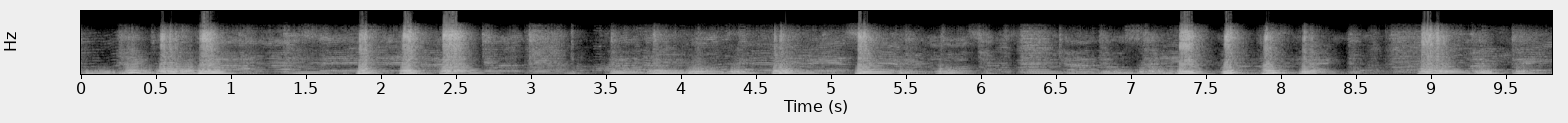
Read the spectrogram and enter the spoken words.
Mm-hmm. Música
